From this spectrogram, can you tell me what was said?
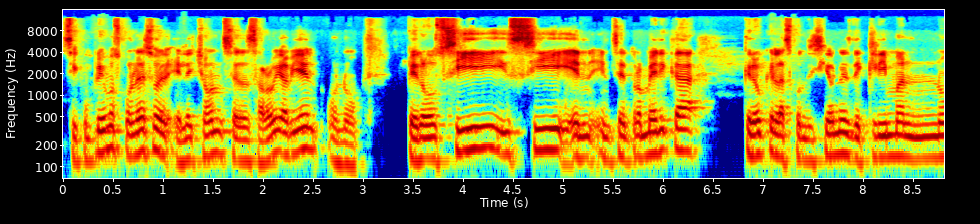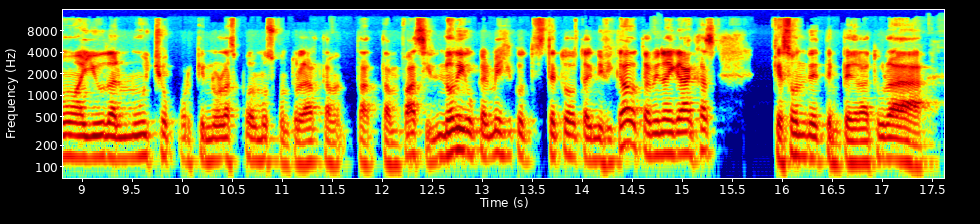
Si cumplimos con eso, el, lechón se desarrolla bien o no. Pero sí, sí, en, en Centroamérica creo que las condiciones de clima no ayudan mucho porque no las podemos controlar tan, tan, fácil. No digo que en México esté todo tecnificado, también hay granjas que son de temperatura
